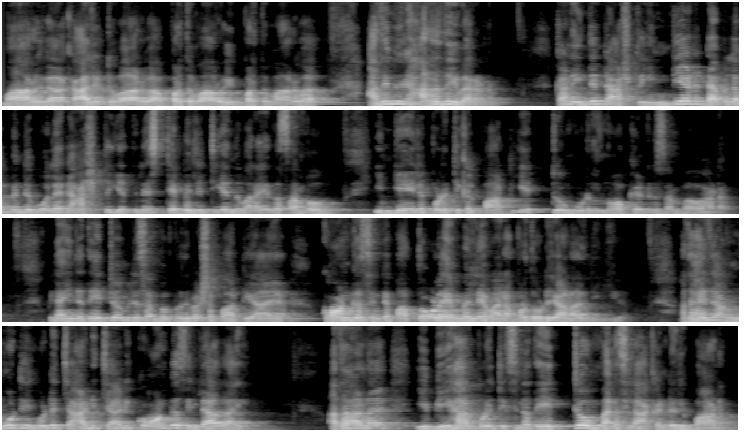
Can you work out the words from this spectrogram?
മാറുക കാലിട്ട് മാറുക അപ്പുറത്ത് മാറുക ഇപ്പുറത്ത് മാറുക. അതിനൊരു അറുതി വരണം. കാരണം ഇന്ത്യൻ രാഷ്ട്രീയ ഇന്ത്യയുടെ ഡെവലപ്മെന്റ് പോലെ രാഷ്ട്രീയത്തിലെ സ്റ്റെബിലിറ്റി എന്ന് പറയുന്ന സംഭവം ഇന്ത്യയിലെ പൊളിറ്റിക്കൽ പാർട്ടി ഏറ്റവും കൂടുതൽ നോക്കേണ്ട ഒരു സംഭവമാണ്. പിന്നെ അതിന്റെ അകത്ത് ഏറ്റവും വലിയ സംഭവം പ്രതിപക്ഷ പാർട്ടിയായ കോൺഗ്രസിന്റെ പത്തോളം എം എൽ എമാർ അപ്പുറത്തോട്ട് ചാടാതിരിക്കുക. അതായത് അങ്ങോട്ടും ഇങ്ങോട്ടും ചാടി ചാടി കോൺഗ്രസ് ഇല്ലാതായി. അതാണ് ഈ ബീഹാർ പൊളിറ്റിക്സിനകത്ത് ഏറ്റവും മനസ്സിലാക്കേണ്ട ഒരു പാഠം.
